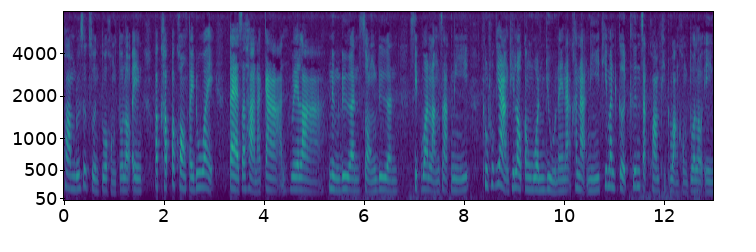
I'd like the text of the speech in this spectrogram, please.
ความรู้สึกส่วนตัวของตัวเราเอง ประคับประคองไปด้วย แต่สถานการณ์ เวลา 1 เดือน 2 เดือน 10 วันหลังจากนี้ ทุกๆ อย่างที่เรากังวลอยู่ในณขณะนี้ที่มันเกิดขึ้นจากความผิดหวังของตัวเราเอง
